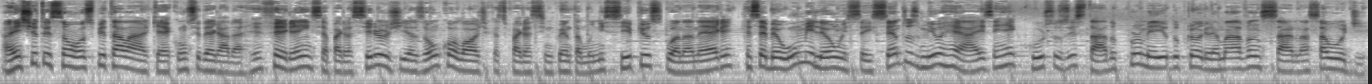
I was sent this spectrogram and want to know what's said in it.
A instituição hospitalar, que é considerada referência para cirurgias oncológicas para 50 municípios, o Ananeri, recebeu 1 milhão e 600 mil reais em recursos do Estado por meio do programa Avançar na Saúde.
